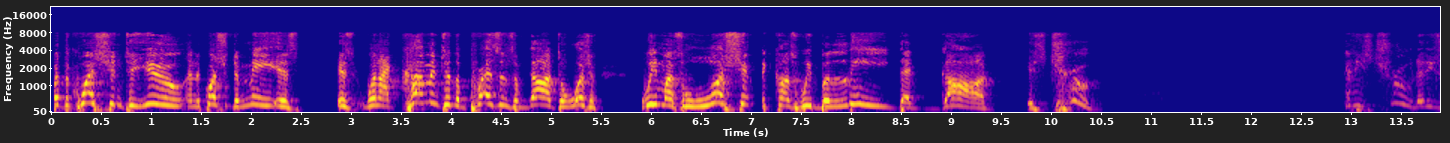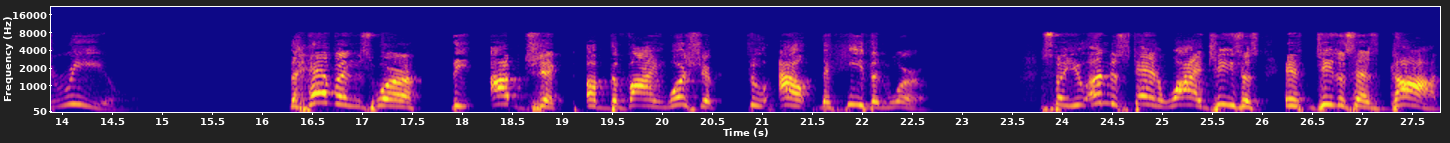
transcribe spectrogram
but the question to you and the question to me is, is when I come into the presence of God to worship, we must worship because we believe that God is true. That he's true, that he's real. The heavens were the object of divine worship throughout the heathen world. So you understand why Jesus is, Jesus says God.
